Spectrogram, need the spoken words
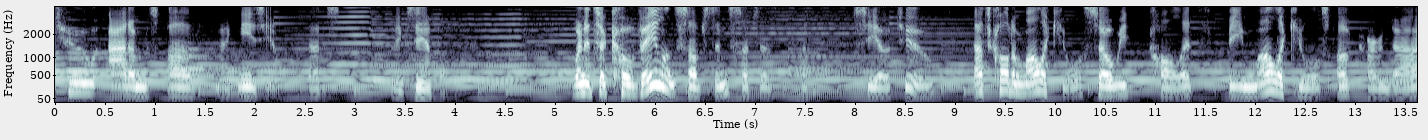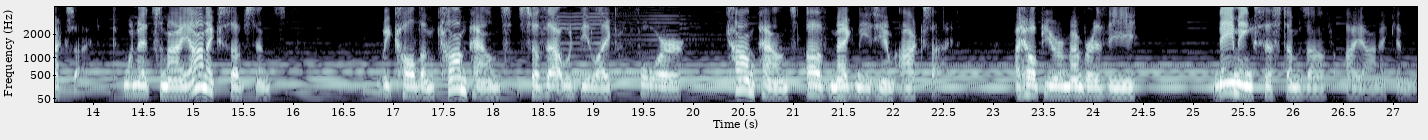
2 atoms of magnesium. That's an example. When it's a covalent substance, such as CO2, that's called a molecule, so we call it three molecules of carbon dioxide. When it's an ionic substance, we call them compounds, so that would be like four compounds of magnesium oxide. I hope you remember the naming systems of ionic and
